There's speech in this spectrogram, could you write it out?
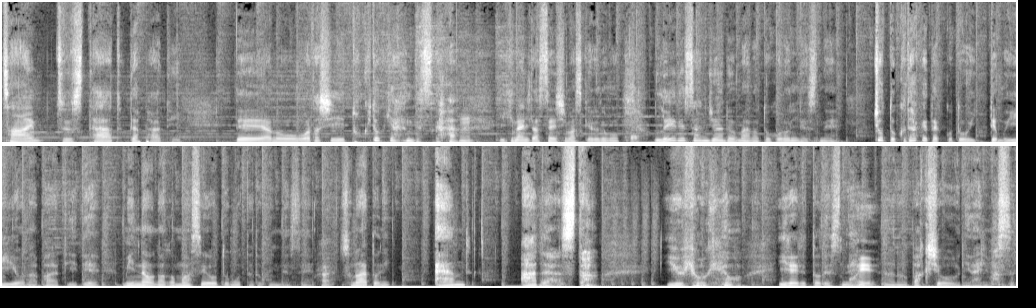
time to start the party であの私、時々やるんですが、うん、いきなり脱線しますけれども、レイディス・アンジェンルマンのところにですねちょっと砕けたことを言ってもいいようなパーティーでみんなを和ませようと思ったときにですね、はい、その後に and others という表現を入れるとですね、あの爆笑になります。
